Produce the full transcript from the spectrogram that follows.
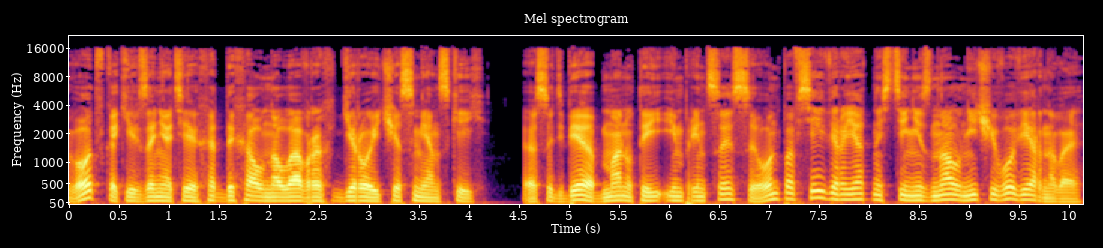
Вот в каких занятиях отдыхал на лаврах герой Чесменский. О судьбе обманутой им принцессы он, по всей вероятности, не знал ничего верного,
